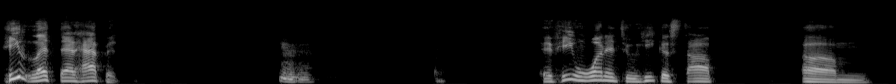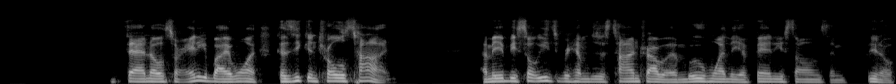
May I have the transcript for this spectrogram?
he let that happen. Mm-hmm. If he wanted to, he could stop um Thanos or anybody want because he controls time. I mean, it'd be so easy for him to just time travel and move one of the Infinity Stones and you know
